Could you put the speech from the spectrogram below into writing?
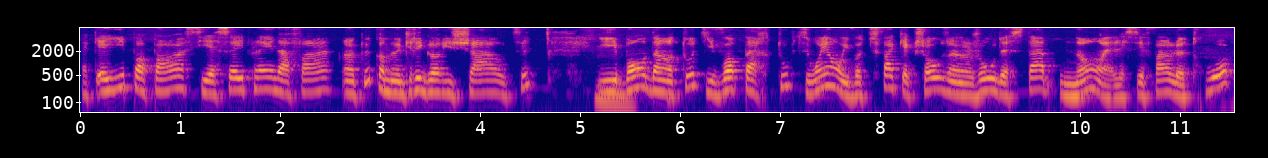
Fait qu'ayez pas peur s'ils essayent plein d'affaires, un peu comme un Grégory Charles, tu sais. Il est bon dans tout, il va partout. Puis tu dis, voyons, il va-tu faire quelque chose un jour de stable? Non, elle laissez faire le 3.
